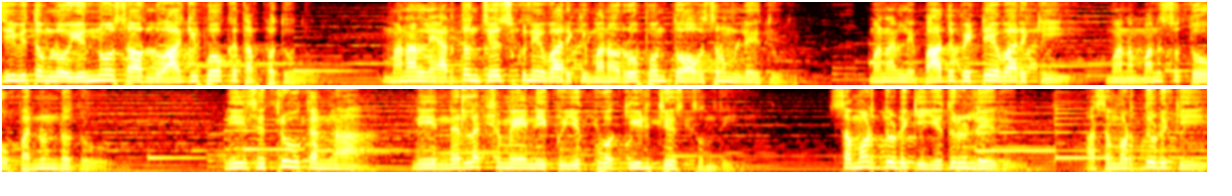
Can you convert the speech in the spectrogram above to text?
జీవితంలో ఎన్నోసార్లు ఆగిపోక తప్పదు. మనల్ని అర్థం చేసుకునే వారికి మన రూపంతో అవసరం లేదు. మనల్ని బాధ పెట్టేవారికి మన మనసుతో పనుండదు. నీ శత్రువు కన్నా నీ నిర్లక్ష్యమే నీకు ఎక్కువ కీడు చేస్తుంది. సమర్థుడికి ఎదురు లేదు. అసమర్థుడికి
